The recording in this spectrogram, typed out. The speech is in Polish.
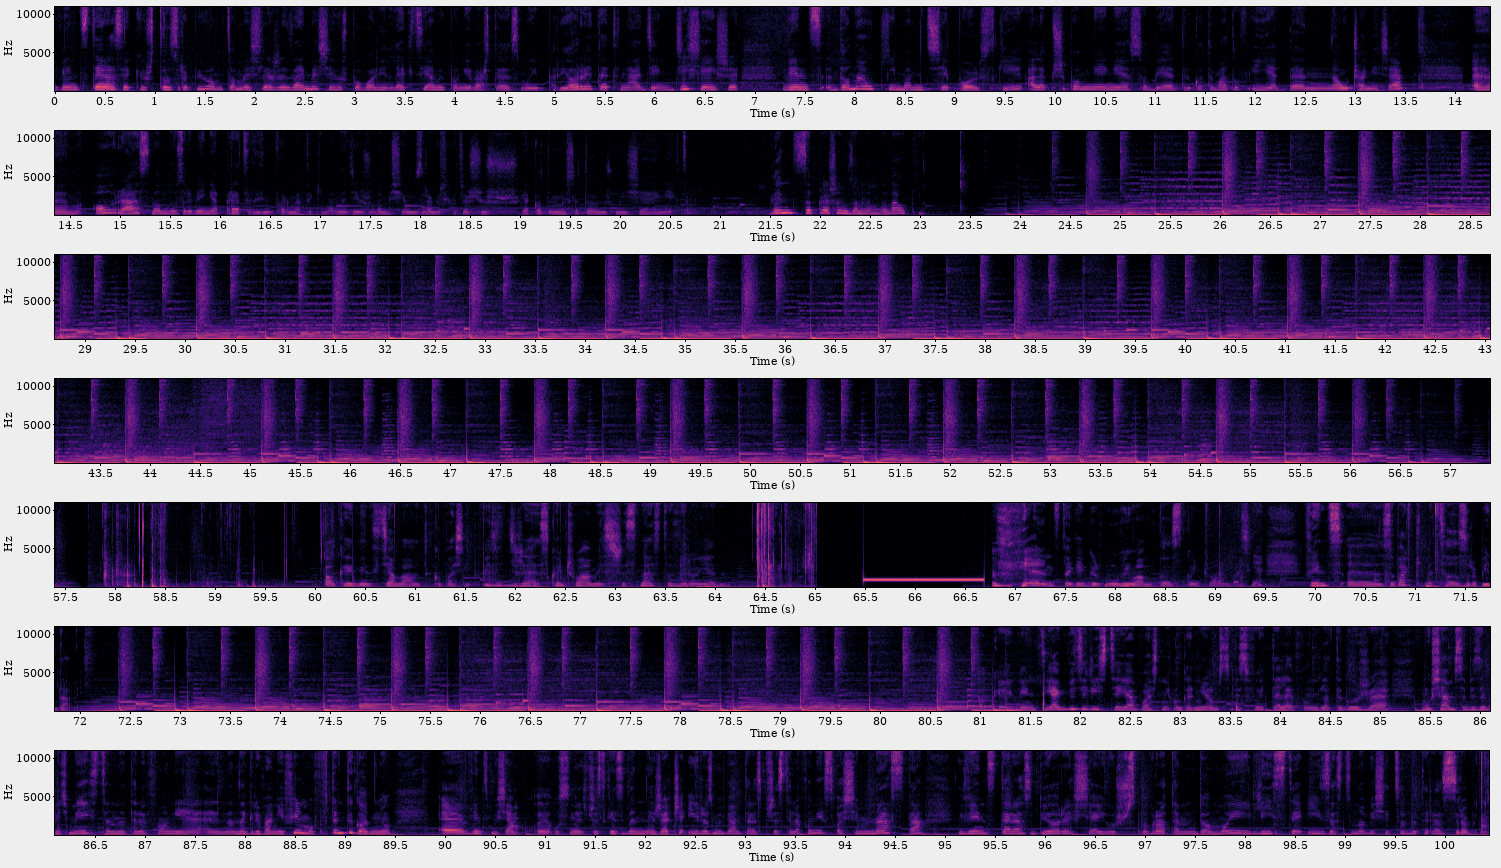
Więc teraz jak już to zrobiłam, to myślę, że zajmę się już powoli lekcjami, ponieważ to jest mój priorytet na dzień dzisiejszy, więc do nauki mam dzisiaj polski, ale przypomnienie sobie tylko tematów i jeden nauczanie się. Em, oraz mam do zrobienia pracę z informatyki. Mam nadzieję, że uda mi się ją zrobić, chociaż już jak o tym myślę, to już mi się nie chce. Więc zapraszam ze mną do nauki. Więc chciałam Wam tylko właśnie powiedzieć, że skończyłam, jest 16.01. Więc, tak jak już mówiłam, to skończyłam właśnie, więc e, zobaczmy, co zrobię dalej. Jak widzieliście, ja właśnie ogarniłam sobie swój telefon, dlatego że musiałam sobie zrobić miejsce na telefonie e, na nagrywanie filmów w tym tygodniu, więc musiałam e, usunąć wszystkie zbędne rzeczy i rozmawiałam teraz przez telefon. Jest 18, więc teraz biorę się już z powrotem do mojej listy i zastanowię się, co by teraz zrobić.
